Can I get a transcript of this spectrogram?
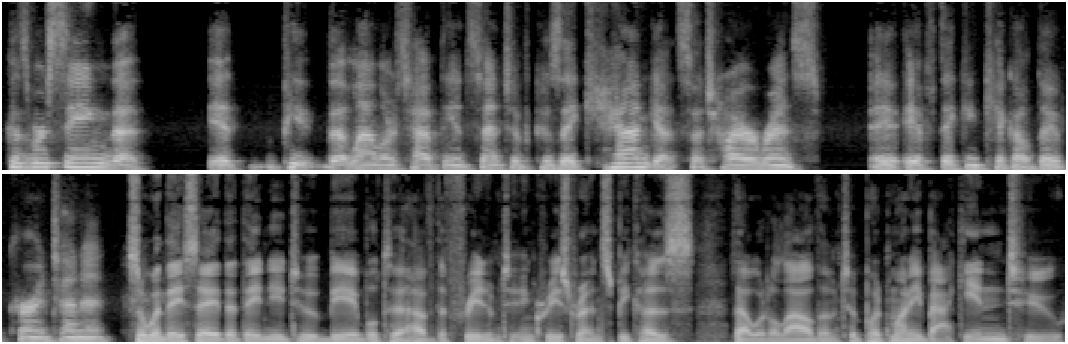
because we're seeing that it that landlords have the incentive because they can get such higher rents if they can kick out the current tenant. So when they say that they need to be able to have the freedom to increase rents because that would allow them to put money back into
